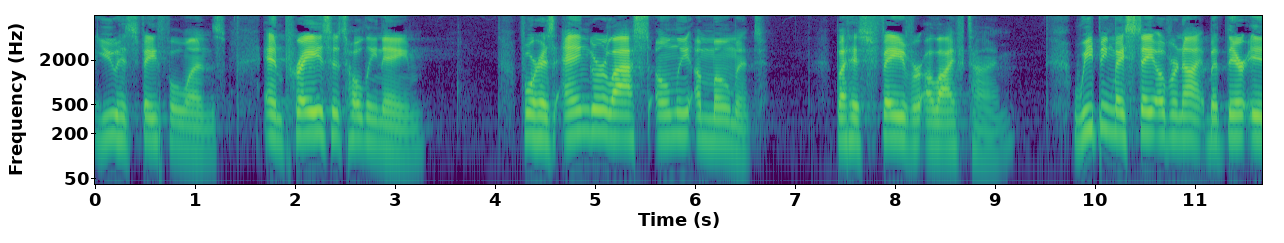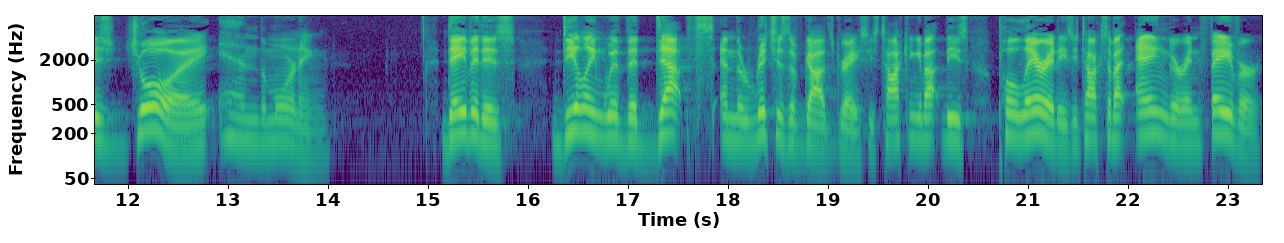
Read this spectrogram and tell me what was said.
you his faithful ones, and praise his holy name. For his anger lasts only a moment, but his favor a lifetime. Weeping may stay overnight, but there is joy in the morning. David is dealing with the depths and the riches of God's grace. He's talking about these polarities. He talks about anger and favor.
